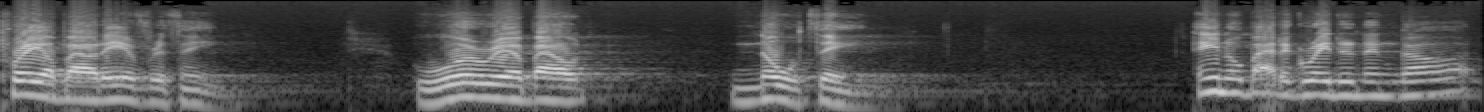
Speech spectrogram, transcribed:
Pray about everything. Worry about no thing. Ain't nobody greater than God.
